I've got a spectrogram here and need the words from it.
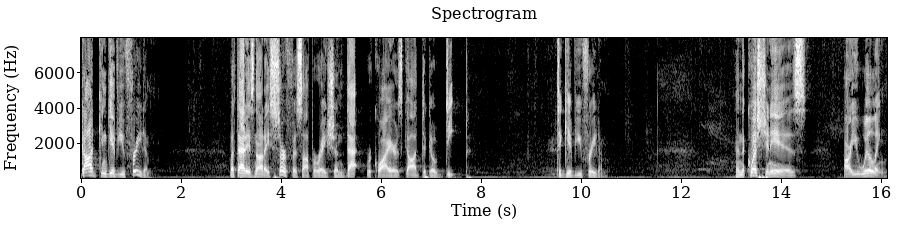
God can give you freedom. But that is not a surface operation. That requires God to go deep to give you freedom. And the question is are you willing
